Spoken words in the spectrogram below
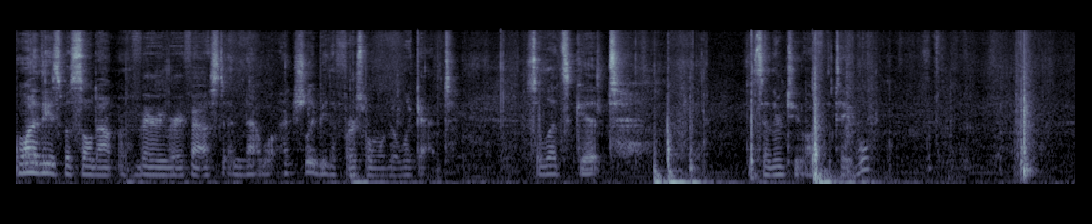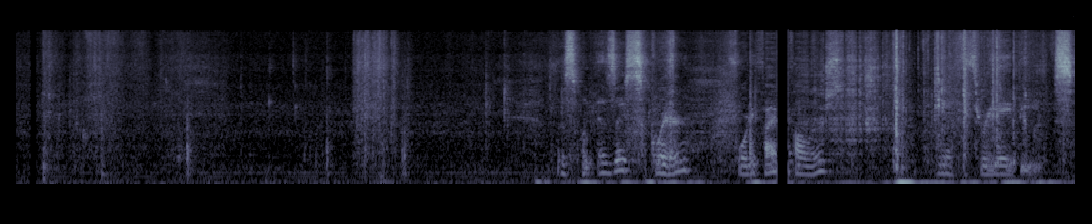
And one of these was sold out very, very fast, and that will actually be the first one we're going to look at. So let's get these other two off the table. This one is a square, $45 with three ABs.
